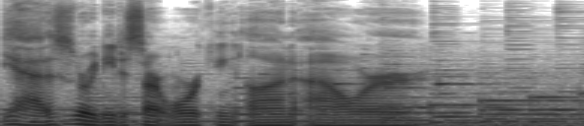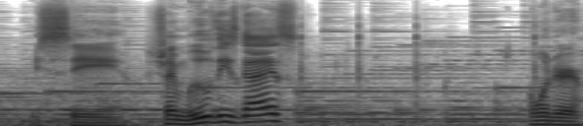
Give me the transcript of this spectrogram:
yeah, this is where we need to start working on our... Let me see. Should I move these guys? I wonder...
